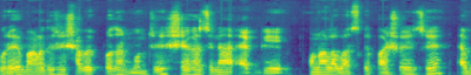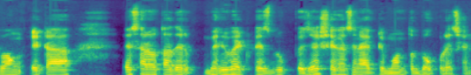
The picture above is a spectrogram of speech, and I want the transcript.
করে বাংলাদেশের সাবেক প্রধানমন্ত্রী শেখ হাসিনা একটি ফোনালাবাসকে ফাঁস হয়েছে এবং এটা এছাড়াও তাদের ভেরিফাইড ফেসবুক পেজে শেখ হাসিনা একটি মন্তব্য করেছেন।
